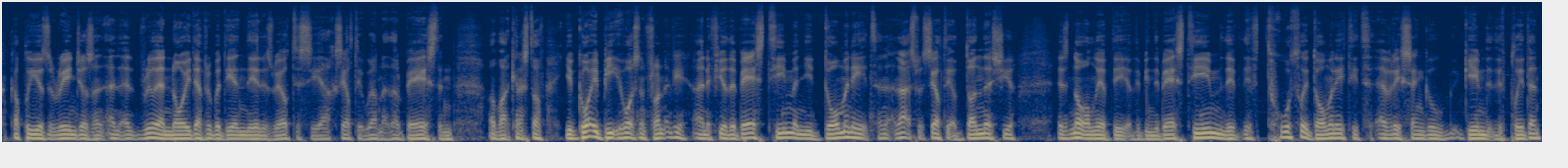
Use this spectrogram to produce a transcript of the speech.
a couple of years at Rangers, and, and it really annoyed everybody in there as well to see Celtic weren't at their best and all that kind of stuff. You've got to beat what's in front of you, and if you're the best team and you dominate, and that's what Celtic have done this year, is not only have they, have been the best team, they've, they've totally dominated every single game that they've played in,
